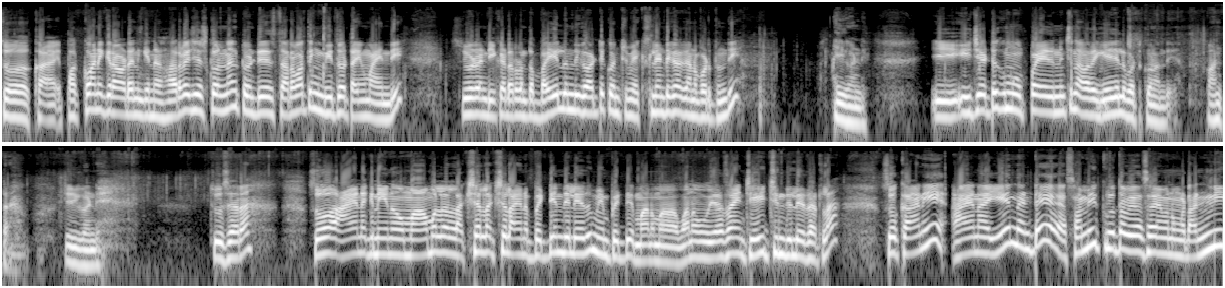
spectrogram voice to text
సో కా- పక్వానికి రావడానికి నేను హర్వే చేసుకోవాలన్నా ట్వంటీ డేస్ తర్వాత ఇంక మీతో టైం అయింది. చూడండి ఇక్కడ కొంత బయలు ఉంది కాబట్టి కొంచెం ఎక్సలెంట్గా కనపడుతుంది. ఇదిగోండి ఈ ఈ చెట్టుకు ముప్పై ఐదు నుంచి నలభై కేజీలు పట్టుకున్నది పంట. ఇదిగోండి. చూసారా? సో ఆయనకి నేను మామూలు లక్ష లక్షలు ఆయన పెట్టింది లేదు మేము పెట్టి మనం మనం వ్యవసాయం చేయించింది లేదు అట్లా. సో కానీ ఆయన ఏంటంటే సమీకృత వ్యవసాయం అనమాట అన్ని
